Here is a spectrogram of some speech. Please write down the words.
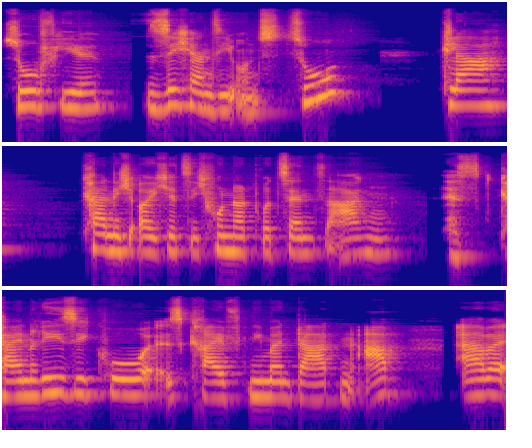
So viel sichern Sie uns zu. Klar kann ich euch jetzt nicht 100% sagen, es ist kein Risiko, es greift niemand Daten ab. Aber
